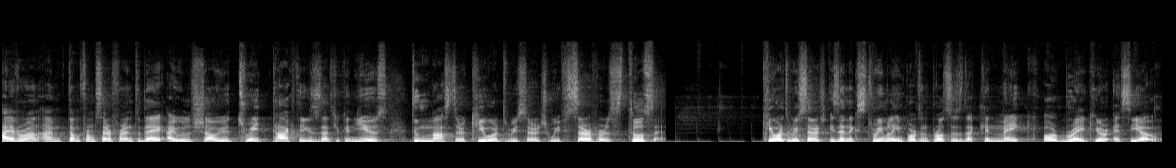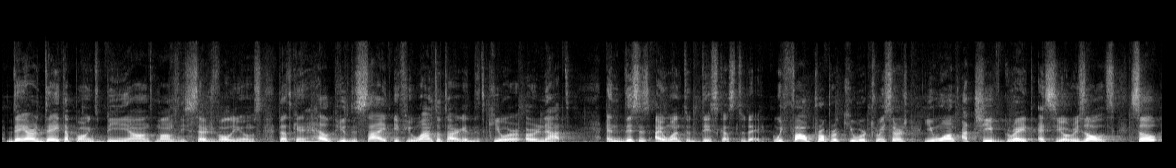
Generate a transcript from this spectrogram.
Hi everyone, I'm Tom from Surfer and today I will show you three tactics that you can use to master keyword research with Surfer's toolset. Keyword research is an extremely important process that can make or break your SEO. They are data points beyond monthly search volumes that can help you decide if you want to target that keyword or not and this is I want to discuss today. Without proper keyword research, you won't achieve great SEO results. So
